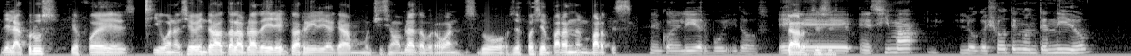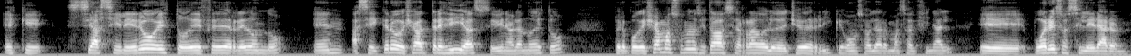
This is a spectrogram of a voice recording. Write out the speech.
de la Cruz, que fue, si bueno, si hubiera entrado toda la plata directo, a River le quedado muchísima plata, pero bueno, se, se fue separando en partes. Eh, con el Liverpool y todos. Claro, sí, sí. Encima, lo que yo tengo entendido es que se aceleró esto de FD Redondo en hace creo ya tres días se viene hablando de esto, pero porque ya más o menos estaba cerrado lo de Echeverry, que vamos a hablar más al final, eh, por eso aceleraron,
